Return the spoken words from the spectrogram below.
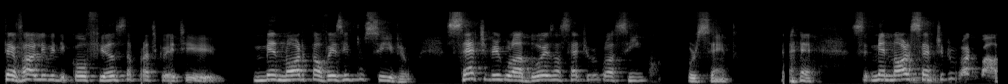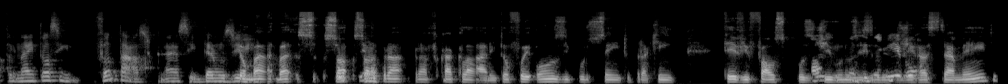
intervalo livre de confiança praticamente menor, talvez impossível. 7,2% a 7,5%. Menor 7,4%, né? Então, assim, fantástico, né? Assim, em termos Então, de ba- ba- só, só para ficar claro, então foi 11% para quem teve falso positivo nos exames de rastreamento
